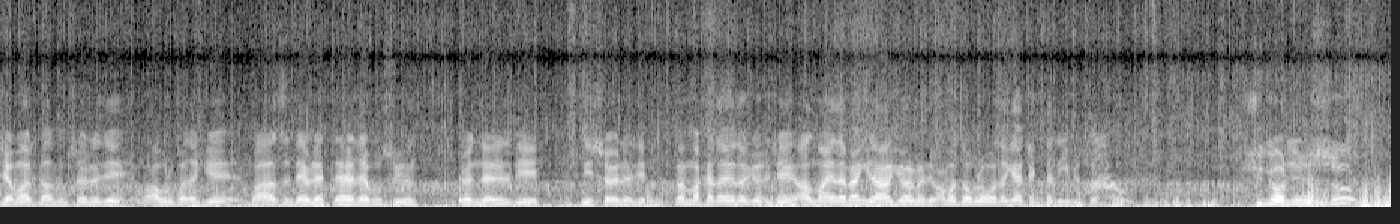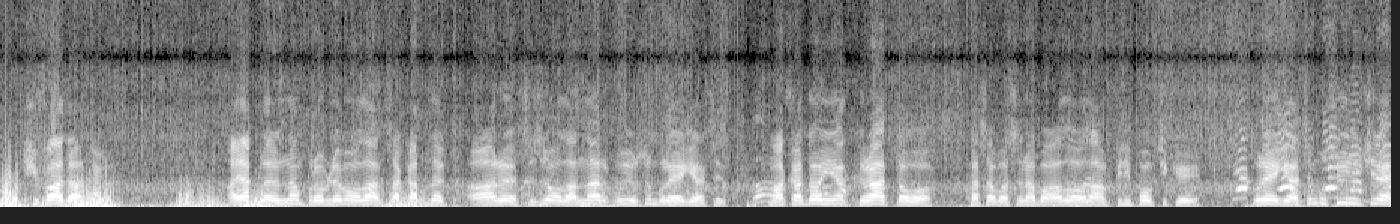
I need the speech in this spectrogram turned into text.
Cemal kalkıp söyledi Avrupa'daki bazı devletlere de bu suyun gönderildiğini söyledi. Ben Makedonya'da gö- şey Almanya'da ben daha görmedim ama Dobrovo'da gerçekten iyi bir su. Şu gördüğünüz su şifa dağıtıyor. Ayaklarından problemi olan, sakatlık, ağrı, sızı olanlar buyursun buraya gelsin. Makedonya Kratovo kasabasına bağlı olan Filipovçi köyü. Buraya gelsin bu suyun içine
